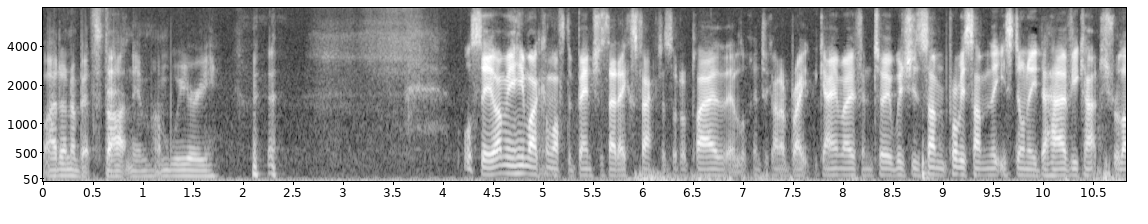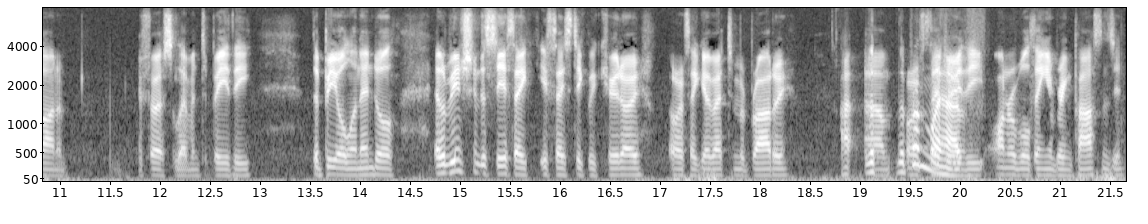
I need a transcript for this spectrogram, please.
But I don't know about starting him. I'm weary. We'll see. I mean, he might come off the bench as that X factor sort of player that they're looking to kind of break the game open too, which is some probably something that you still need to have. You can't just rely on a, first eleven to be the the be all and end all. It'll be interesting to see if they if they stick with Kudo or if they go back to Mebrahtu. I, the, Um, the problem I have, do the honourable thing and bring Parsons in.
